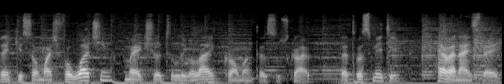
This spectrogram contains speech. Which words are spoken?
Thank you so much for watching, make sure to leave a like, comment and subscribe. That was Smitty, have a nice day!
